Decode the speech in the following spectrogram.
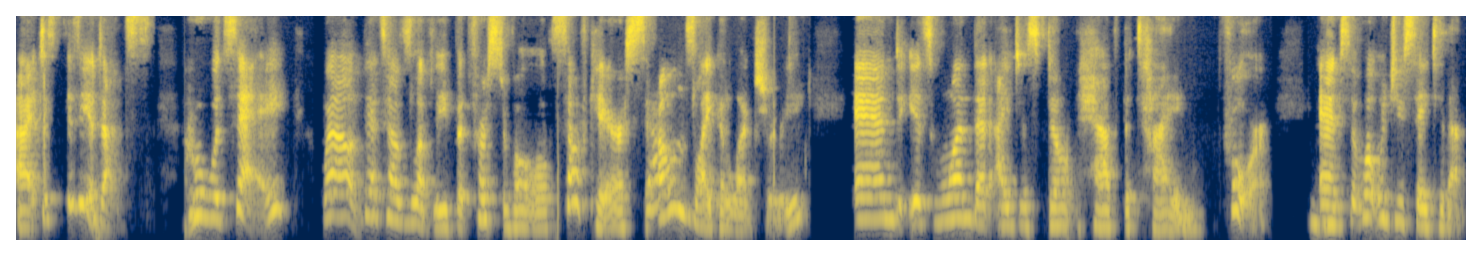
uh, just busy adults who would say, well, that sounds lovely, but first of all, self care sounds like a luxury. And it's one that I just don't have the time for. Mm-hmm. And so, what would you say to them?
